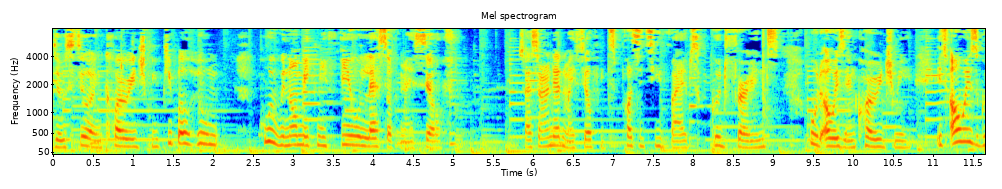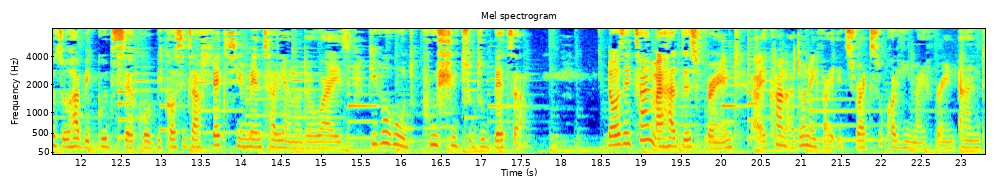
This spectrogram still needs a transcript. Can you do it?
they will still encourage me. People who who will not make me feel less of myself. So I surrounded myself with positive vibes, good friends who would always encourage me. It's always good to have a good circle because it affects you mentally and otherwise. People who would push you to do better. There was a time I had this friend. I can't. I don't know if I, it's right to call him my friend, and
